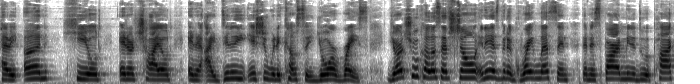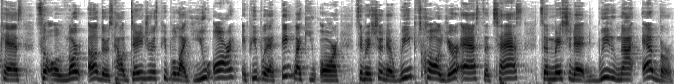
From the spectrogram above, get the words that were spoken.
have an unhealed inner child and an identity issue when it comes to your race. Your true colors have shown, and it has been a great lesson that inspired me to do a podcast to alert others how dangerous people like you are and people that think like you are to make sure that we call your ass to task to make sure that we do not ever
